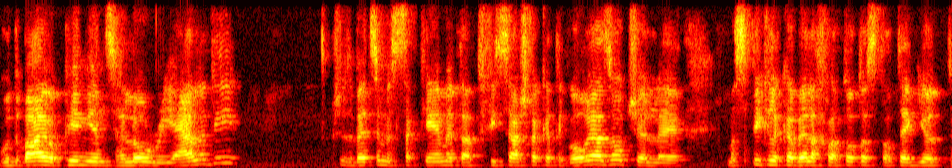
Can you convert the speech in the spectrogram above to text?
Goodbye Opinions, Hello Reality, שזה בעצם מסכם את התפיסה של הקטגוריה הזאת של מספיק לקבל החלטות אסטרטגיות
